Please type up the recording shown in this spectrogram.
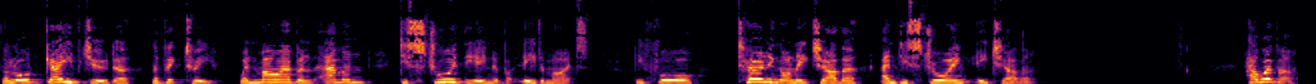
the Lord gave Judah the victory when Moab and Ammon destroyed the Edomites before turning on each other and destroying each other. However,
